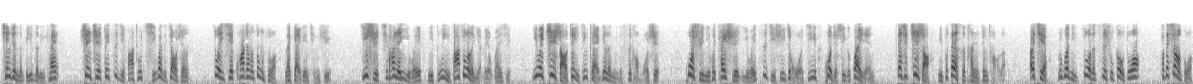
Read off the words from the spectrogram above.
牵着你的鼻子离开，甚至对自己发出奇怪的叫声，做一些夸张的动作来改变情绪。即使其他人以为你毒瘾发作了也没有关系，因为至少这已经改变了你的思考模式。或许你会开始以为自己是一只火鸡，或者是一个怪人，但是至少你不再和他人争吵了。而且，如果你做的次数够多，它的效果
